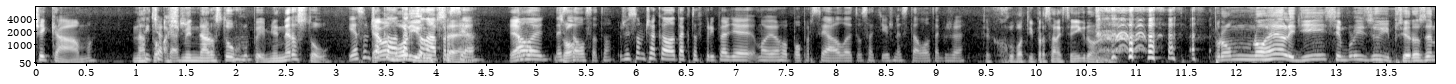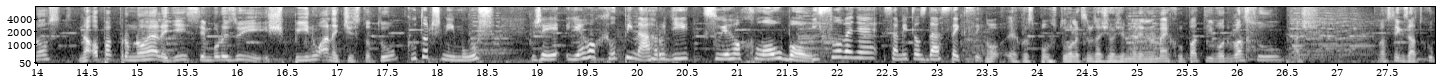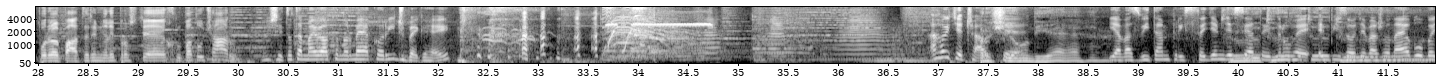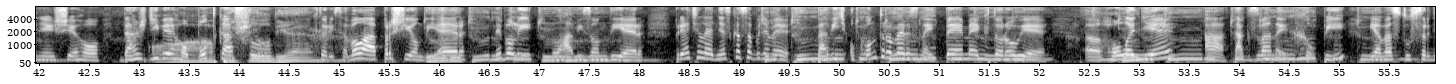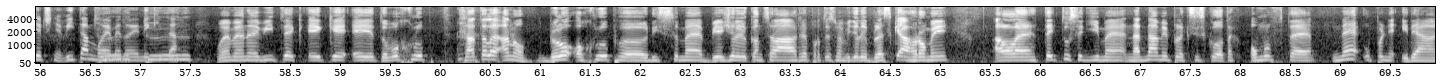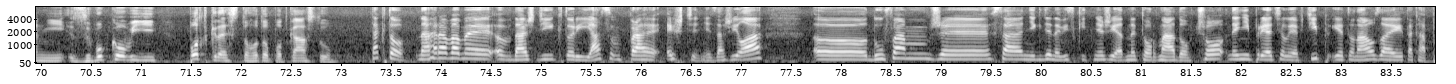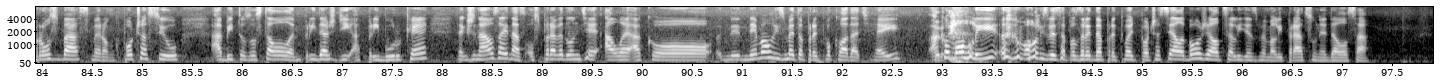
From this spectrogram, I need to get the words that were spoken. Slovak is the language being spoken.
čekám na Ty to, čakáš. až mi narostou chlupy. Mně nerostou. Ja som Ja čakala holý takto na ruce. prsia. Ja ale co? nestalo sa to. Že som čakala takto v prípade mojho poprsia, ale to sa tiež nestalo, takže... Tak chlupatý prsa nechce nikdo, ne? pro mnohé lidi symbolizují přirozenost, naopak pro mnohé lidi symbolizují špínu a nečistotu. Skutočný muž, že je- jeho chlpy na hrudi sú jeho chloubou. Vyslovene sa mi to zdá sexy. No, jako spoustu holek jsem zažil, že měli normálně chlupatý od vlasů až vlastně k zadku podél páteře měli prostě chlupatou čáru. Že to tam majú ako normálne ako reachback, hej? Ahojte, čaute. Ja vás vítam pri 72. epizóde vášho najobľúbenejšieho daždivého podcastu, ktorý sa volá Prší on the air, neboli Love is on the air. Priatelia, dneska sa budeme baviť o kontroverznej téme, ktorou je holenie a tzv. chlpy. Ja vás tu srdečne vítam, moje meno je Nikita. Moje jméno je Vítek, a.k.a. je to Ochlup. Přátelé, ano, bylo Ochlup, eh, když jsme běželi do kanceláře, protože jsme viděli blesky a hromy, ale teď tu sedíme, nad námi plexisklo, tak omluvte ne úplně ideální zvukový podkres tohoto podcastu. Takto, nahrávame v daždi, ktorý ja som v Prahe ešte nezažila. Uh, dúfam, že sa nikde nevyskytne žiadne tornádo. Čo není priatelia vtip, je to naozaj taká prozba smerom k počasiu, aby to zostalo len pri daždi a pri búrke. Takže naozaj nás ospravedlňte, ale ako ne- nemohli sme to predpokladať, hej? Ako mohli, mohli sme sa pozrieť na predpoveď počasia, ale bohužiaľ celý deň sme mali prácu, nedalo sa.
